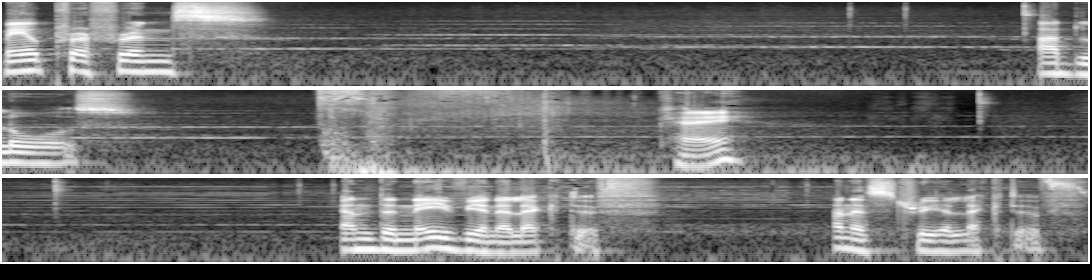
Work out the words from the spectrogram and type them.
Male preference. Add laws. Okay. Scandinavian elective. Tanistry elective.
